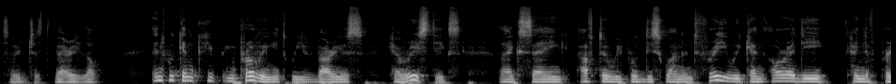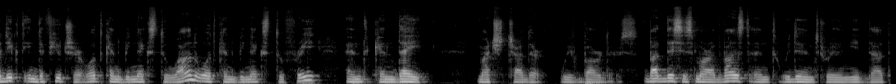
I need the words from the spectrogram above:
so it's just very low. And we can keep improving it with various heuristics, like saying after we put this 1 and 3, we can already kind of predict in the future what can be next to 1, what can be next to 3, and can they match each other with borders. But this is more advanced and we didn't really need that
